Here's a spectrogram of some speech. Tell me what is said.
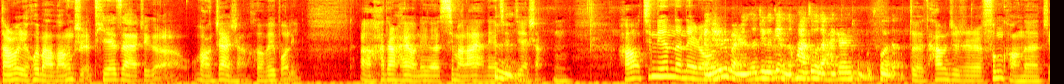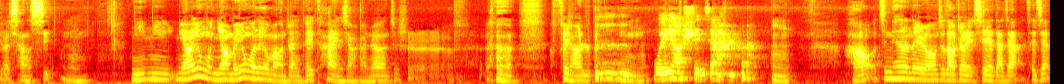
到时候也会把网址贴在这个网站上和微博里，啊，还当然还有那个喜马拉雅那个简介上，嗯。好，今天的内容感觉日本人的这个电子化做的还真是挺不错的。对他们就是疯狂的这个详细，嗯，你你你要用过，你要没用过那个网站，你可以看一下，反正就是 非常日本，嗯嗯，我一定要试一下。嗯，好，今天的内容就到这里，谢谢大家，再见。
